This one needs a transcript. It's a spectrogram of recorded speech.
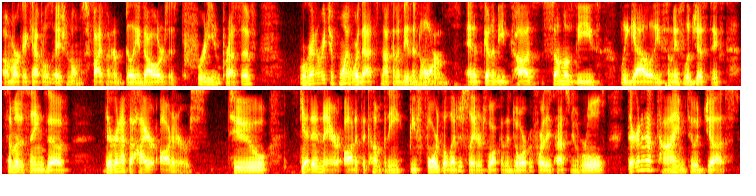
a market capitalization of almost 500 billion dollars is pretty impressive. We're going to reach a point where that's not going to be the norm, and it's going to be because some of these legalities, some of these logistics, some of the things of they're going to have to hire auditors to get in there, audit the company before the legislators walk in the door, before they pass new rules. They're going to have time to adjust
